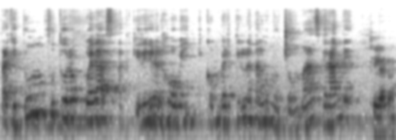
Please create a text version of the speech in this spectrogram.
para que tú en un futuro puedas adquirir el hobby y convertirlo en algo mucho más grande. Claro.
